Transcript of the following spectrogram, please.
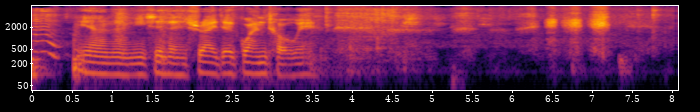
嗯。呀，那你是很帅的光头哎。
